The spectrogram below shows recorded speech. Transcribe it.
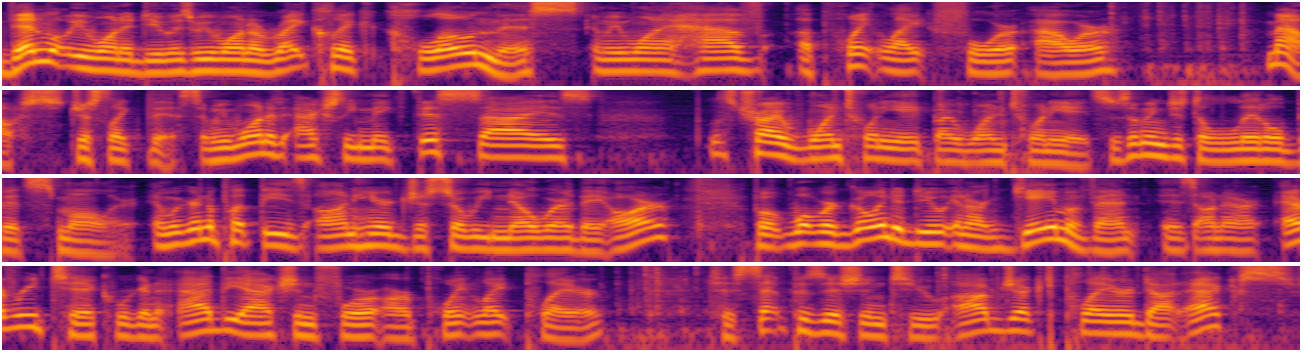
Then what we want to do is we want to right click clone this and we want to have a point light for our mouse, just like this. And we want to actually make this size, let's try 128 by 128, so something just a little bit smaller. And we're going to put these on here just so we know where they are. But what we're going to do in our game event is on our every tick, we're going to add the action for our point light player to set position to object player.x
